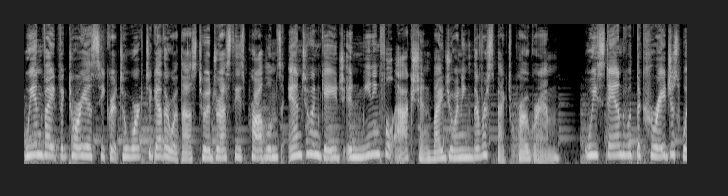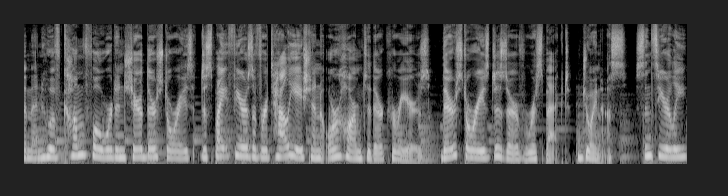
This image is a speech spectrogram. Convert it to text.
We invite Victoria's Secret to work together with us to address these problems and to engage in meaningful action by joining the Respect program. We stand with the courageous women who have come forward and shared their stories despite fears of retaliation or harm to their careers. Their stories deserve respect. Join us. Sincerely,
